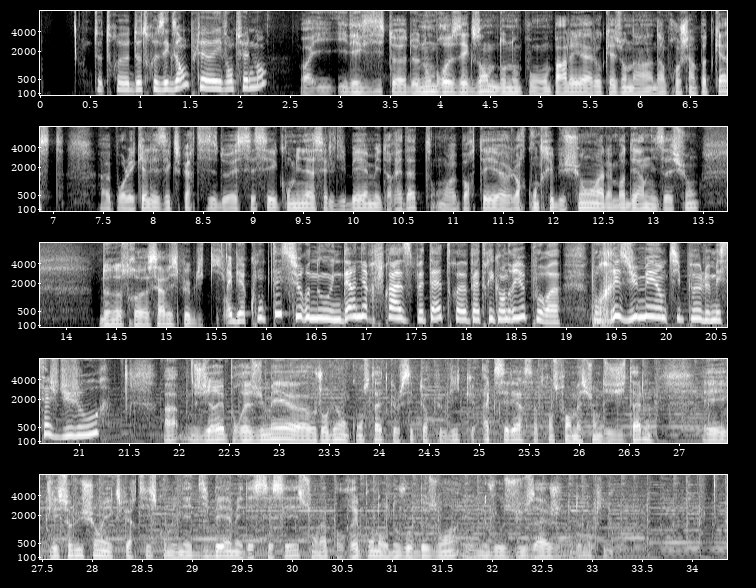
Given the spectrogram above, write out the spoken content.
D'autres exemples euh, éventuellement? Il existe de nombreux exemples dont nous pourrons parler à l'occasion d'un prochain podcast, euh, pour lesquels les expertises de SCC combinées à celles d'IBM et de Red Hat ont apporté leur contribution à la modernisation de notre service public. Eh bien, comptez sur nous. Une dernière phrase peut-être, Patrick Andrieux, pour, pour résumer un petit peu le message du jour. Ah, je dirais pour résumer, aujourd'hui on constate que le secteur public accélère sa transformation digitale et que les solutions et expertises combinées d'IBM et d'SCC sont là pour répondre aux nouveaux besoins et aux nouveaux usages de nos clients.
